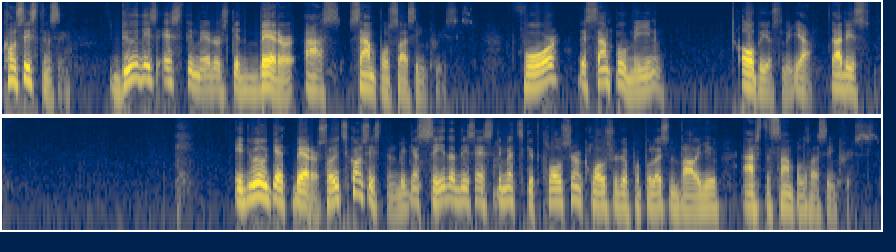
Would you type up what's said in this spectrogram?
consistency. Do these estimators get better as sample size increases? For the sample mean, obviously, yeah, that is it will get better. So it's consistent. We can see that these estimates get closer and closer to the population value as the sample size increases.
